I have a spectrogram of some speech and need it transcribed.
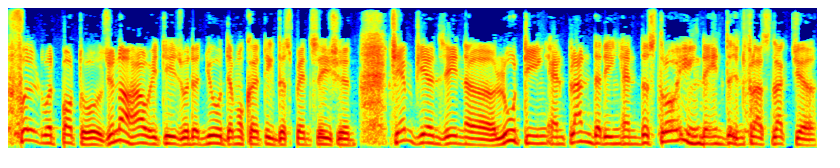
filled with potholes. You know how it is with the new democratic dispensation. Champions in uh, looting and plundering and destroying the infrastructure.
